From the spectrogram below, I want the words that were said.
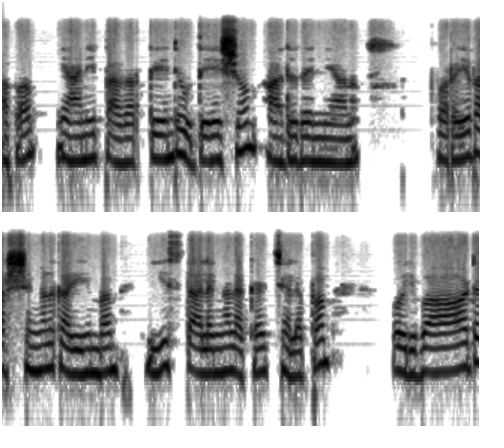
അപ്പം ഞാൻ ഈ പകർത്തിയതിന്റെ ഉദ്ദേശവും അത് തന്നെയാണ്. കുറേ വർഷങ്ങൾ കഴിയുമ്പം ഈ സ്ഥലങ്ങളൊക്കെ ചിലപ്പം ഒരുപാട്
